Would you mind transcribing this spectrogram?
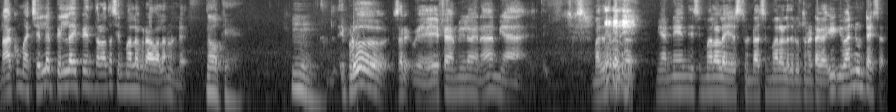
నాకు మా చెల్లె పెళ్ళి అయిపోయిన తర్వాత సినిమాలోకి రావాలని ఉండే. ఓకే. ఇప్పుడు సరే ఏ ఫ్యామిలీలో అయినా మీ మధ్య మీ అన్న ఏంది సినిమాలలో చేస్తుంటా సినిమాలలో తిరుగుతున్నట్టుగా ఇవన్నీ ఉంటాయి sir.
